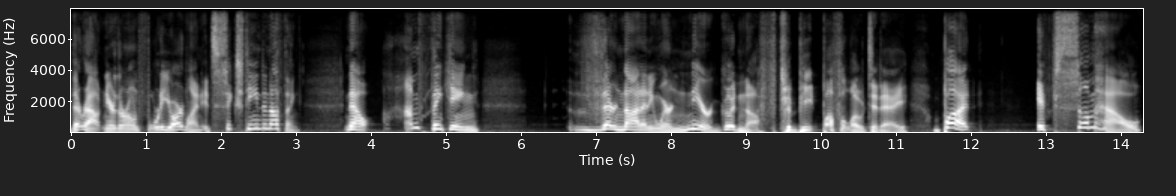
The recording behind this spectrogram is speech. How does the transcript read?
They're out near their own 40 yard line. It's 16 to nothing. Now, I'm thinking they're not anywhere near good enough to beat Buffalo today. But if somehow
